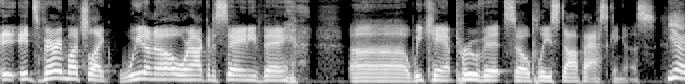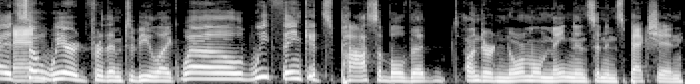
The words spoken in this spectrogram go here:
it, it's very much like we don't know. We're not going to say anything. Uh, we can't prove it, so please stop asking us. Yeah, it's so weird for them to be like, well, we think it's possible that under normal maintenance and inspection,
